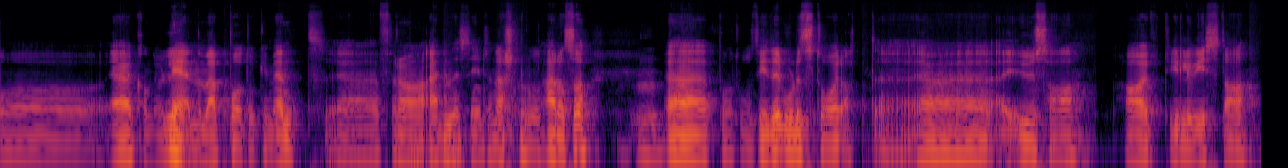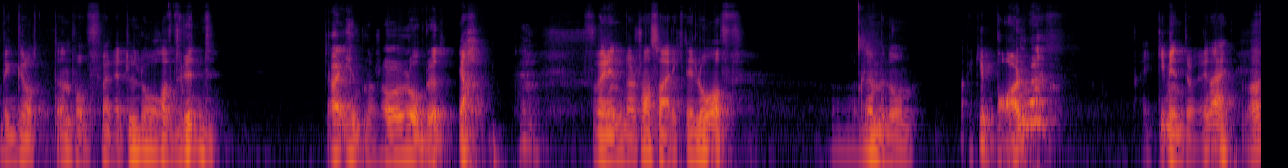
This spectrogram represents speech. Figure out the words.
Og jeg kan jo lene meg på dokument eh, fra Amnesty International her også, eh, på to sider, hvor det står at eh, USA har tydeligvis da begrått en form for et lovbrudd. Ja, internasjonale lovbrudd. Ja. For internasjonalt så er ikke det lov å dømme noen. Det er ikke barn, vel? Nei, Ikke mindreårig, nei. Nei.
